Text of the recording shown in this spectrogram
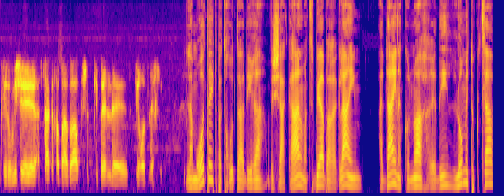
כאילו מי שעשה ככה בעבר פשוט קיבל uh, סטירות לחי. למרות ההתפתחות האדירה ושהקהל מצביע ברגליים, עדיין הקולנוע החרדי לא מתוקצב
